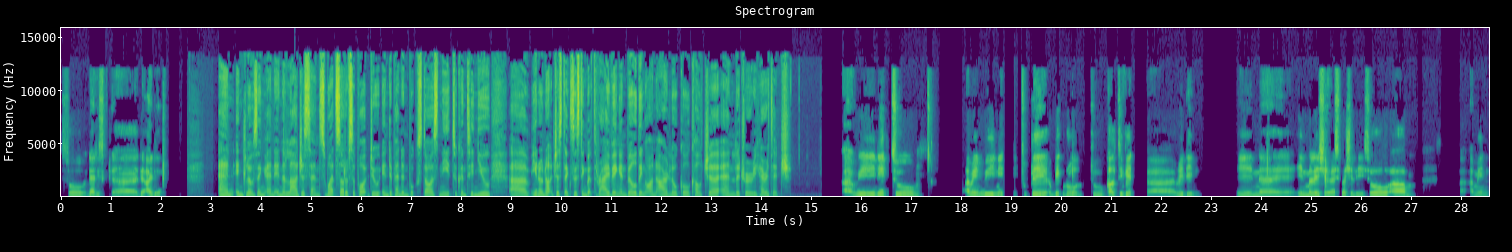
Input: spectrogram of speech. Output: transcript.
So that is uh, the idea. And in closing, and in a larger sense, what sort of support do independent bookstores need to continue, uh, you know, not just existing but thriving and building on our local culture and literary heritage? Uh, we need to, I mean, we need to play a big role to cultivate uh, reading in uh, in Malaysia especially. So um, I mean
